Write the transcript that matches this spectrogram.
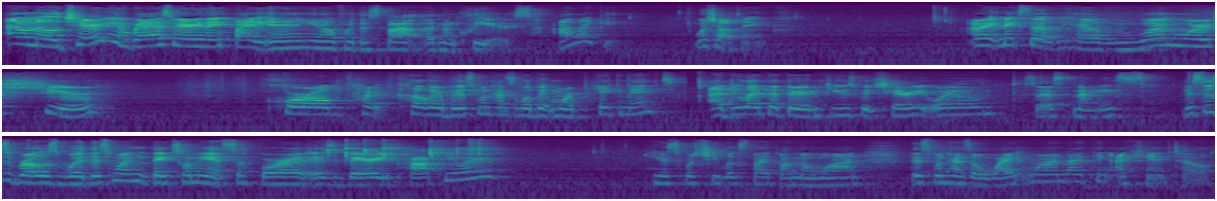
I don't know, cherry and raspberry, they fight in, you know, for the spot of them clears. I like it. What y'all think? All right, next up we have one more sheer coral type color, but this one has a little bit more pigment. I do like that they're infused with cherry oil, so that's nice. This is Rosewood. This one, they told me at Sephora, is very popular. Here's what she looks like on the wand. This one has a white wand, I think. I can't tell.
